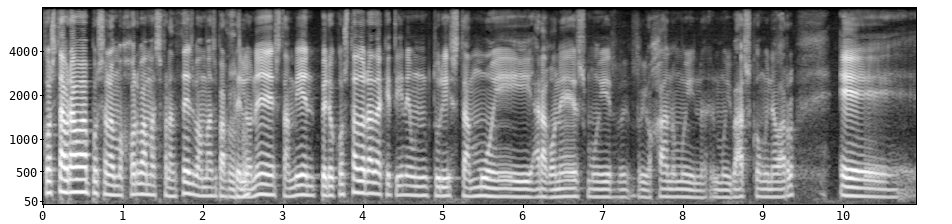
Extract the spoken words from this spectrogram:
Costa Brava, pues a lo mejor va más francés, va más barcelonés también, pero Costa Dorada que tiene un turista muy aragonés, muy riojano, muy, muy vasco, muy navarro, eh,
